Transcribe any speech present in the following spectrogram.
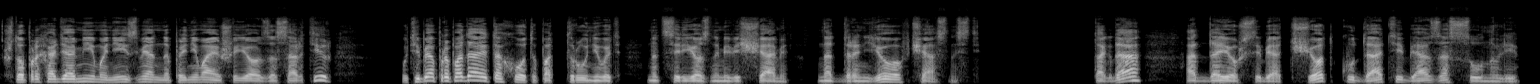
что, проходя мимо, неизменно принимаешь ее за сортир, у тебя пропадает охота подтрунивать над серьезными вещами, над дранье в частности. Тогда отдаешь себе отчет, куда тебя засунули.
